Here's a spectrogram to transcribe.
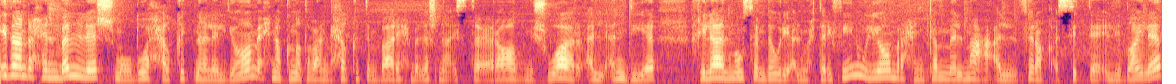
اذا رح نبلش موضوع حلقتنا لليوم. إحنا كنا طبعا بحلقة امبارح بلشنا استعراض مشوار الأندية خلال موسم دوري المحترفين واليوم رح نكمل مع الفرق الستة اللي ضايلة.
